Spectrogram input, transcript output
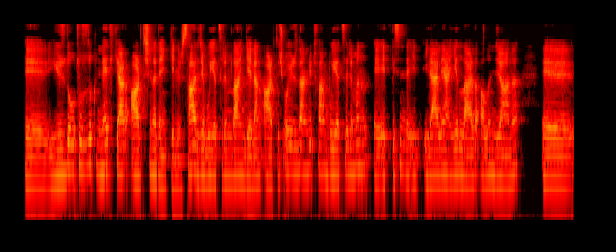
E, %30'luk net kar artışına denk gelir. Sadece bu yatırımdan gelen artış. O yüzden lütfen bu yatırımın e, etkisini de ilerleyen yıllarda alınacağını e,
